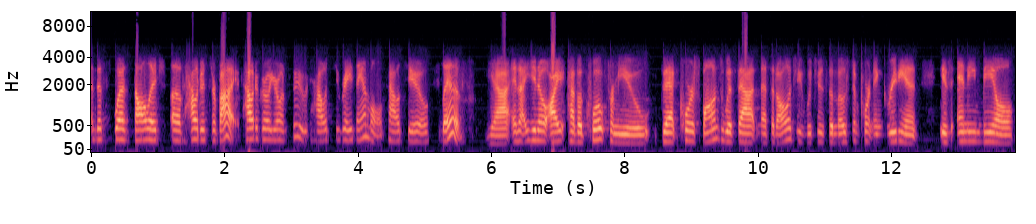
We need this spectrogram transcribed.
And this was knowledge of how to survive, how to grow your own food, how to raise animals, how to live. Yeah, and I, you know, I have a quote from you that corresponds with that methodology, which is the most important ingredient is any meal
